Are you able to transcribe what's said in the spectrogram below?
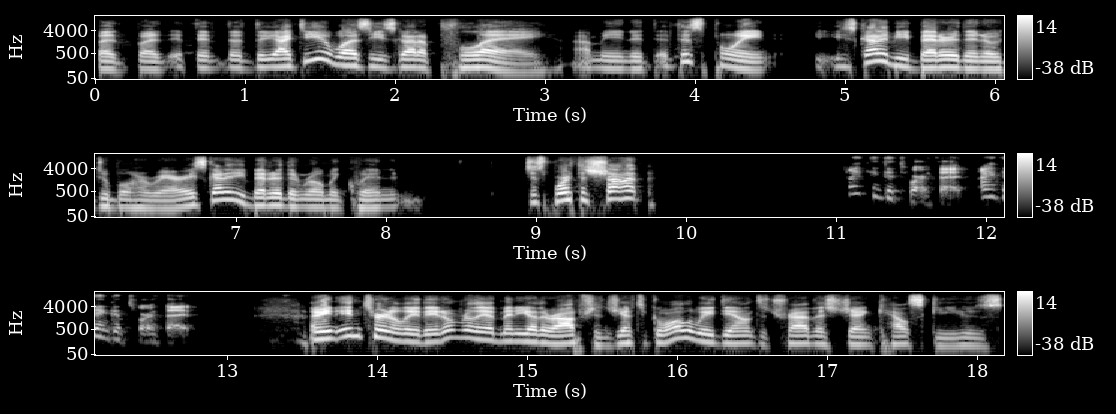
but but if the, the the idea was he's got to play. I mean, at, at this point, he's got to be better than Odubel Herrera. He's got to be better than Roman Quinn. Just worth a shot. I think it's worth it. I think it's worth it. I mean, internally, they don't really have many other options. You have to go all the way down to Travis Jankowski, who's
